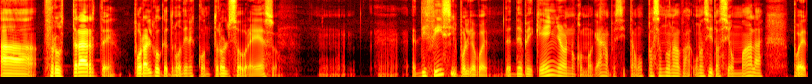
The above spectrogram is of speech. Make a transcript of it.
a frustrarte por algo que tú no tienes control sobre eso? Es difícil porque pues desde pequeño, como que, ah, pues si estamos pasando una, una, situación mala, pues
